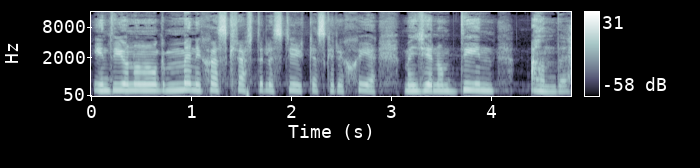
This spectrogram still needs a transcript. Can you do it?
Inte genom någon människas kraft eller styrka ska det ske, men genom din ande.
